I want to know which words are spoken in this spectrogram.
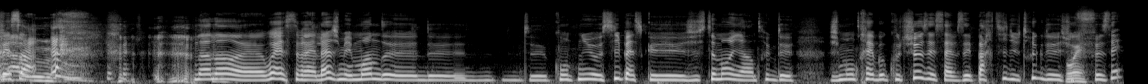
là ça. où- Non, non, euh, ouais, c'est vrai. Là, je mets moins de, de, de contenu aussi parce que justement, il y a un truc de. Je montrais beaucoup de choses et ça faisait partie du truc de. Je Ouais. faisais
